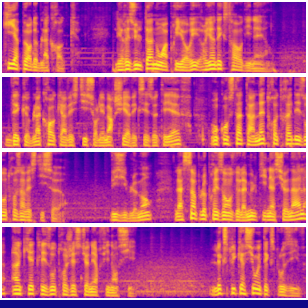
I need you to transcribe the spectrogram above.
Qui a peur de BlackRock? Les résultats n'ont a priori rien d'extraordinaire. Dès que BlackRock investit sur les marchés avec ses ETF, on constate un net retrait des autres investisseurs. Visiblement, la simple présence de la multinationale inquiète les autres gestionnaires financiers. L'explication est explosive.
